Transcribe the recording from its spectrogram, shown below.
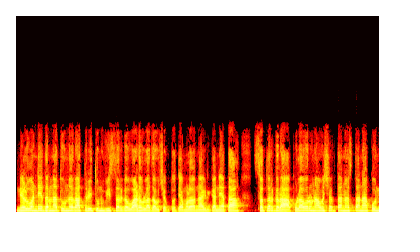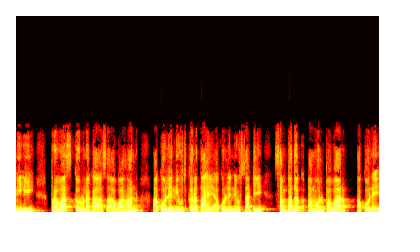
निळवंडे धरणातून रात्रीतून विसर्ग वाढवला जाऊ शकतो. त्यामुळं नागरिकांनी आता सतर्क राहा. पुलावरून आवश्यकता नसताना कोणीही प्रवास करू नका असं आवाहन अकोले न्यूज करत आहे. अकोले न्यूजसाठी संपादक अमोल पवार अकोले.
